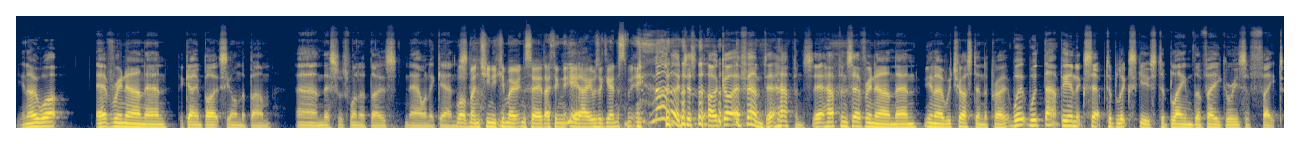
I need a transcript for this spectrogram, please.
you know what? Every now and then the game bites you on the bum. And this was one of those now and again. Well, Mancini came out and said, I think the Yeah. AI was against me. No, no, just I got FM'd. It happens. It happens every now and then. You know, we trust in the pro. Would, would that be an acceptable excuse to blame the vagaries of fate?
